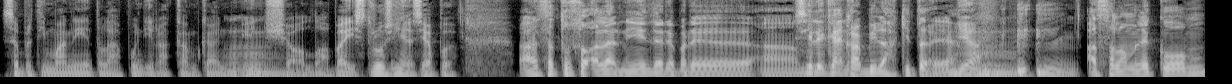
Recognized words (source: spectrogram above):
seperti mana yang telah pun dirakamkan Mm-mm. insyaallah baik seterusnya siapa Uh, satu soalan ni daripada um, Silakan. kabilah kita ya. ya Hmm. Assalamualaikum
